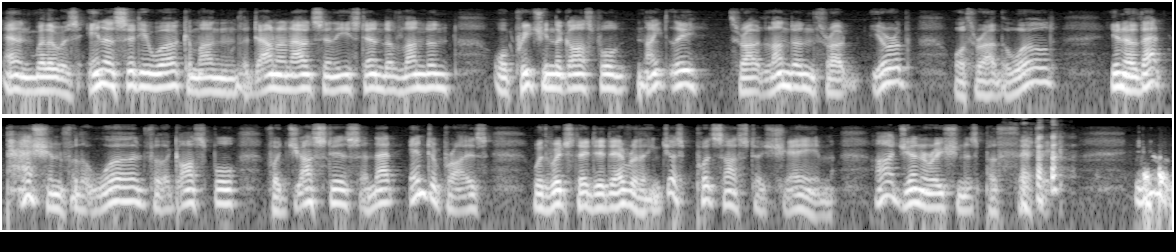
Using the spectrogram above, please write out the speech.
And whether it was inner city work among the down and outs in the East End of London, or preaching the gospel nightly throughout London, throughout Europe, or throughout the world, you know, that passion for the word, for the gospel, for justice, and that enterprise with which they did everything just puts us to shame. Our generation is pathetic. if, you look,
